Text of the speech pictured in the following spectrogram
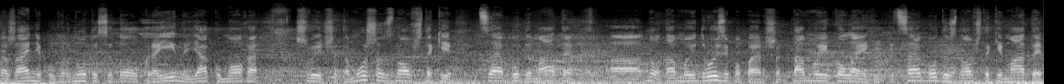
бажання повернутися до України якомога швидше. Тому що знову ж таки це буде мати ну там мої друзі, по-перше, там мої колеги, і це буде знову ж таки мати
